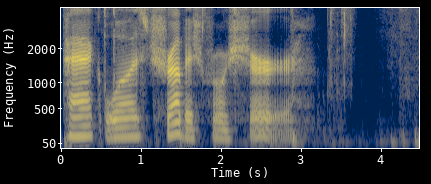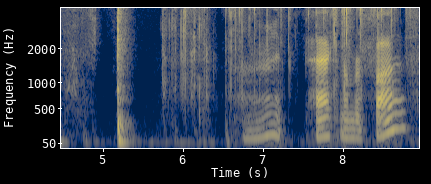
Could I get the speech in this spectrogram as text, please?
pack was Trubbish for sure. Pack number five.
